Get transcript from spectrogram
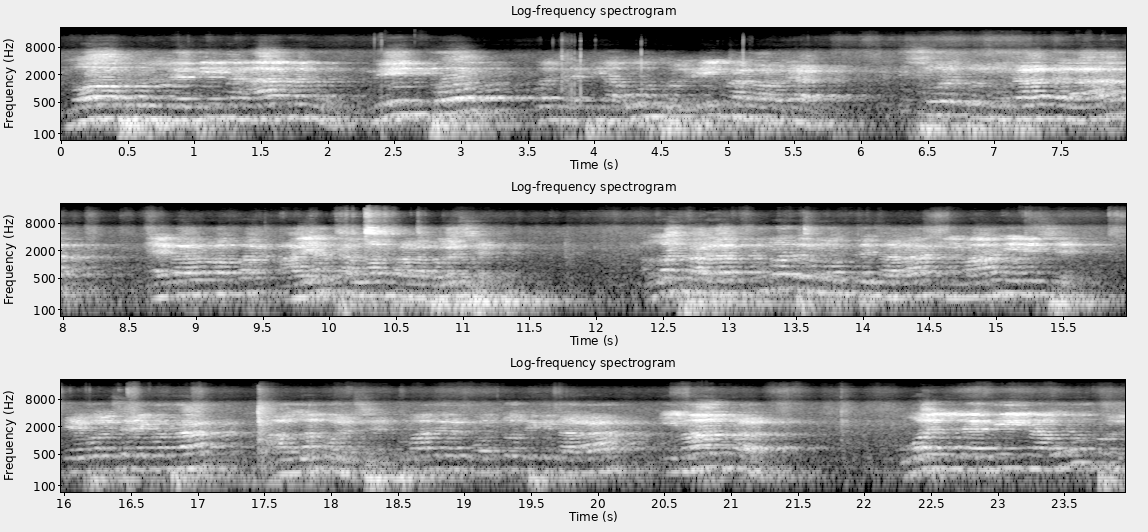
আল্লাহু আল্লাযীনা আমানু মিনকুম ওয়াল্লাযীনা উতুল ইলমা দারাজাত। সূরাতুল মুজাদালা 11 নম্বর আয়াত আল্লাহ তাআলা বলেছেন। আল্লাহ তাআলা তোমাদের মধ্যে যারা ঈমান এনেছে, কে বলেছে এই কথা? আল্লাহ বলেছেন ঈমানদার ওয়াল্লাযীনা উতুল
